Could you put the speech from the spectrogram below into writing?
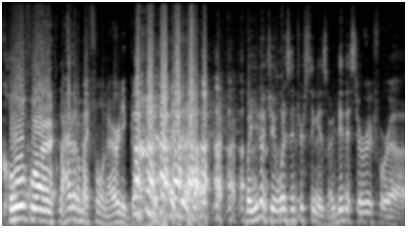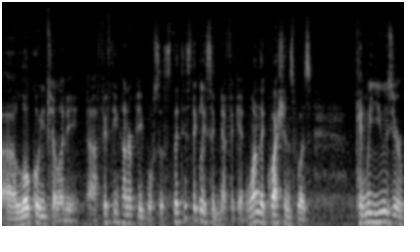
go for. I have it on my phone. I already got it. but you know, Jay, what is interesting is we did a survey for a, a local utility, uh, 1,500 people, so statistically significant. One of the questions was, can we use your,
